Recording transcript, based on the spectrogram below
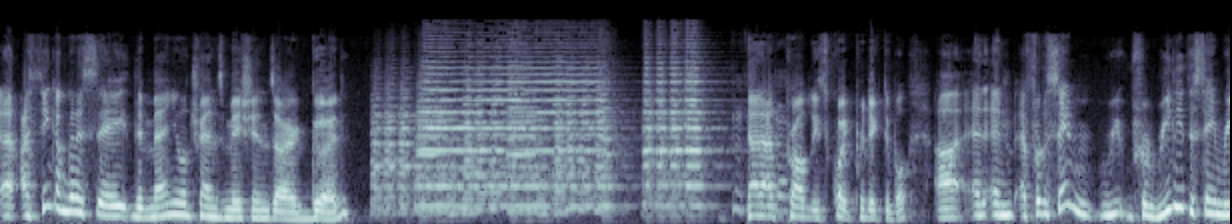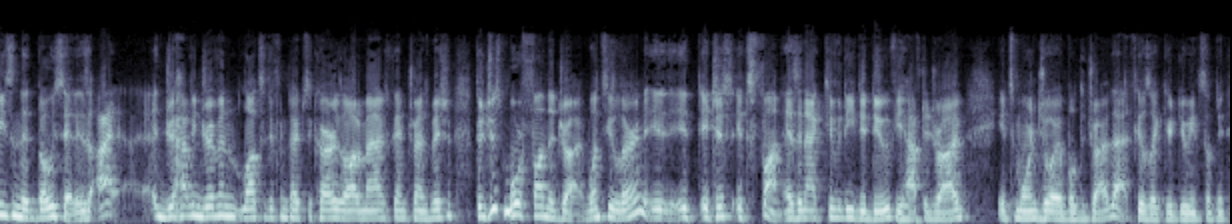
I think I'm going to say that manual transmissions are good. Now that probably is quite predictable, uh, and and for the same re- for really the same reason that Beau said is I having driven lots of different types of cars, automatic and transmission, they're just more fun to drive. Once you learn, it, it, it just it's fun as an activity to do. If you have to drive, it's more enjoyable to drive that. It feels like you're doing something,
